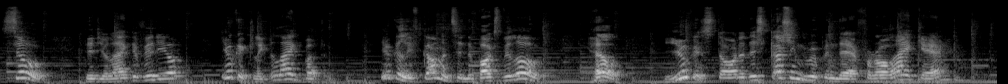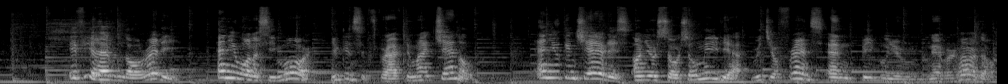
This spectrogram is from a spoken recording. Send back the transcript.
So, did you like the video? You can click the like button. You can leave comments in the box below. Hell, you can start a discussion group in there for all I care. If you haven't already and you want to see more, you can subscribe to my channel. And you can share this on your social media with your friends and people you never heard of.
